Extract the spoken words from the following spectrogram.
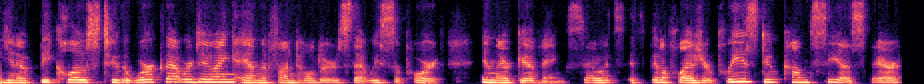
you know, be close to the work that we're doing and the fund holders that we support in their giving. So it's it's been a pleasure. Please do come see us there.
